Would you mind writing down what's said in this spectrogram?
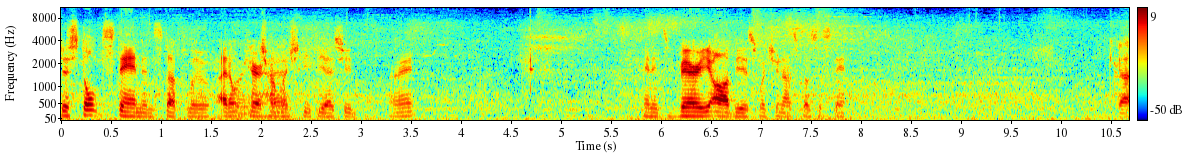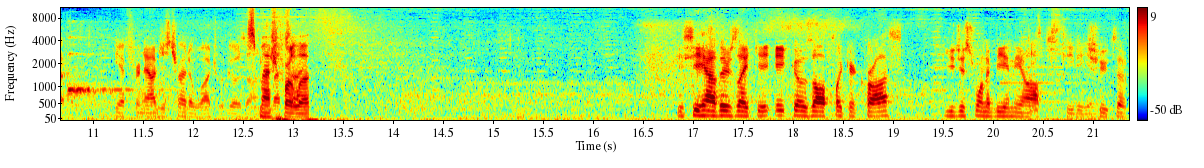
Just don't stand and stuff, Lou. I don't care how much DPS you. All right. And it's very obvious what you're not supposed to stand. Got. Yeah, for now, just try to watch what goes on. Smash for side. left. You see how there's like it, it goes off like a cross? You just want to be in the off. feeding. Shoots up.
